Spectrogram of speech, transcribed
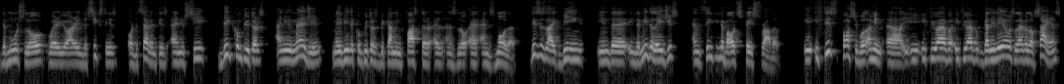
the Moore's law where you are in the 60s or the 70s and you see big computers and you imagine maybe the computers becoming faster and, and slow and, and smaller. This is like being in the in the Middle Ages and thinking about space travel. it, it is possible. I mean, uh, if you have if you have Galileo's level of science,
